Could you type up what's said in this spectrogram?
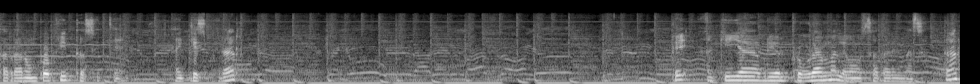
tardar un poquito así que hay que esperar. Ok aquí ya abrió el programa le vamos a dar en aceptar.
